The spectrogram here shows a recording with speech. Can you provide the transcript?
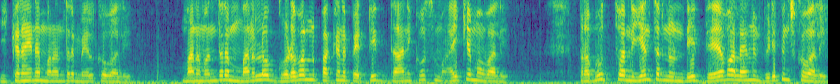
ఇకనైనా మనందరం మేల్కోవాలి. మనమందరం మనలో గొడవలను పక్కన పెట్టి దానికోసం ఐక్యం అవ్వాలి ప్రభుత్వ నియంత్రణ నుండి దేవాలయాన్ని విడిపించుకోవాలి.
